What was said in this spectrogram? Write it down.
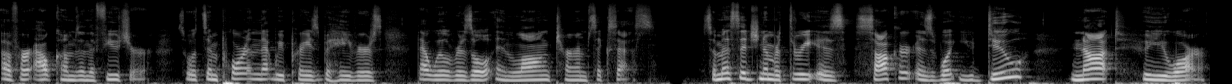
of her outcomes in the future. So, it's important that we praise behaviors that will result in long term success. So, message number three is soccer is what you do, not who you are.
